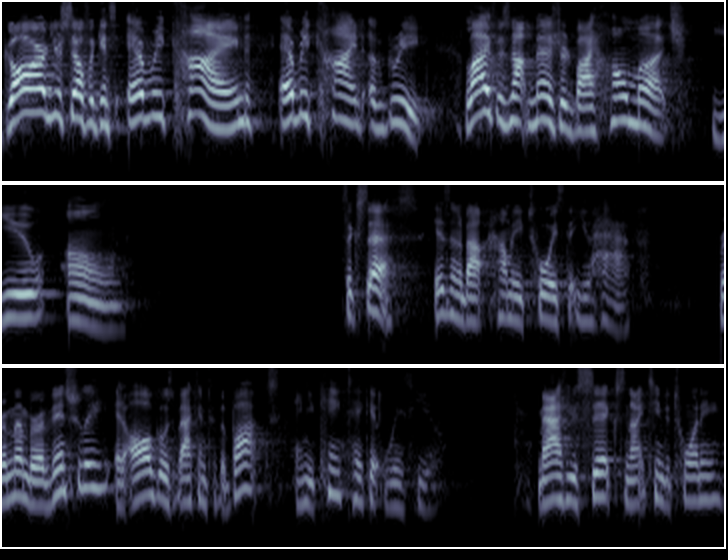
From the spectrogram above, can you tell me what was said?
guard yourself against every kind every kind of greed. Life is not measured by how much you own. Success isn't about how many toys that you have. Remember, eventually it all goes back into the box and you can't take it with you. Matthew 6, 19 to 20.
